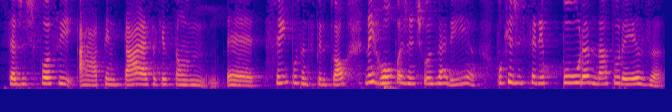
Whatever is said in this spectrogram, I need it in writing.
se a gente fosse atentar essa questão é, 100% espiritual, nem roupa a gente usaria, porque a gente seria pura natureza.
